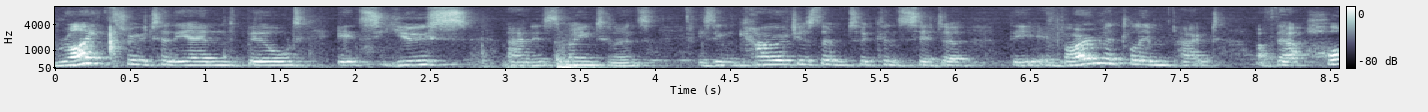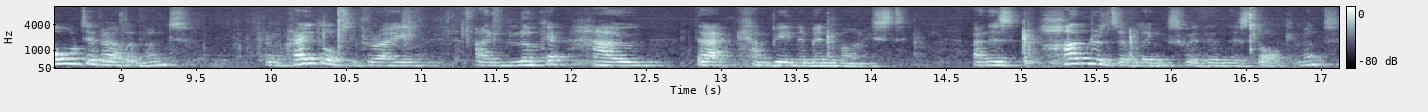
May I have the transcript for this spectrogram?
right through to the end build, its use and its maintenance, is encourages them to consider the environmental impact of that whole development from cradle to grave and look at how that can be minimised. And there's hundreds of links within this document.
